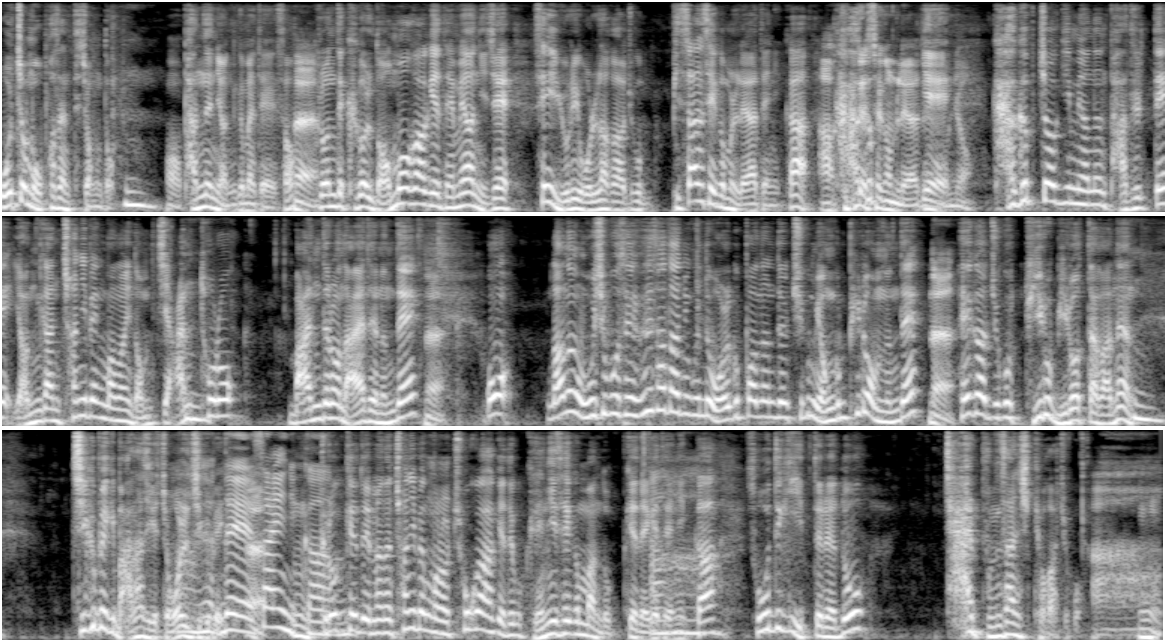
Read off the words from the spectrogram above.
5.5% 정도 음. 어, 받는 연금에 대해서 네. 그런데 그걸 넘어가게 되면 이제 세율이 올라가지고 비싼 세금을 내야 되니까 아 그때 세금 내야 예, 되는군요. 가급적이면은 받을 때 연간 1,200만 원이 넘지 않도록 만들어 놔야 되는데 네. 어 나는 55세 회사 다니고 있는데 월급 받는데 지금 연금 필요 없는데 네. 해가지고 뒤로 미뤘다가는 음. 지급액이 많아지겠죠 월 아, 지급액이. 네, 네. 쌓이니까. 음, 그렇게 되면은 1,200만 원 초과하게 되고 괜히 세금만 높게 내게 아. 되니까 소득이 있더라도 잘 분산시켜가지고 아. 음,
